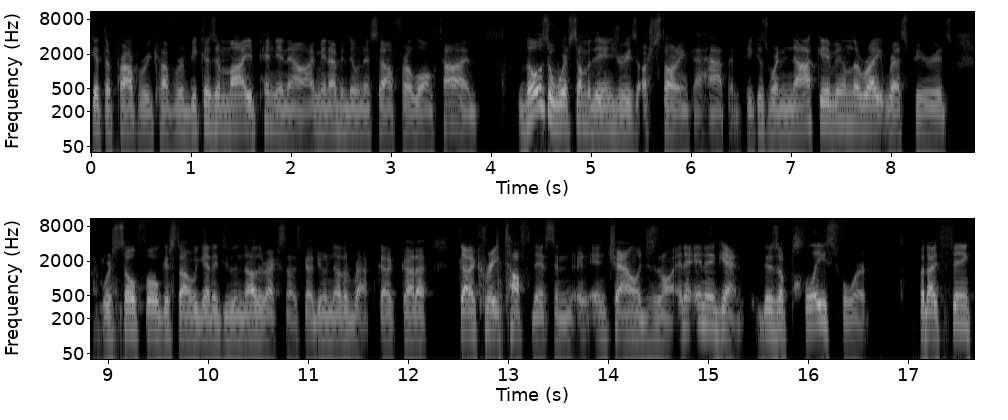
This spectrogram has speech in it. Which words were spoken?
get the proper recovery because in my opinion now i mean i've been doing this out for a long time those are where some of the injuries are starting to happen because we're not giving them the right rest periods we're so focused on we got to do another exercise got to do another rep got to got to got to create toughness and, and, and challenges and all and, and again there's a place for it but i think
